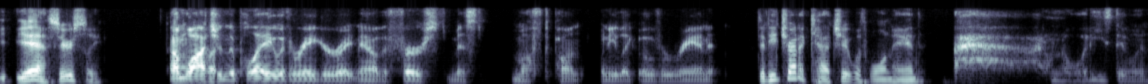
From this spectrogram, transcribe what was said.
y- yeah, seriously. I'm watching the play with Reagor right now. The first missed muffed punt when he like overran it. Did he try to catch it with one hand? I don't know what he's doing,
